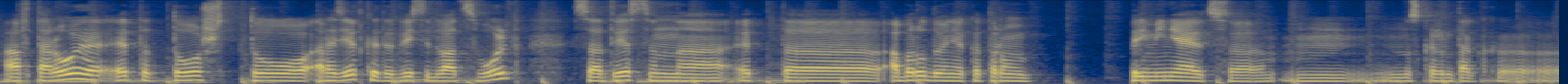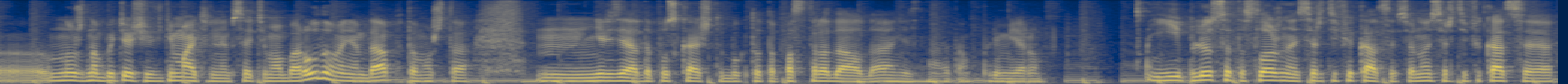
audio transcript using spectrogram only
А второе это то, что розетка это 220 вольт, соответственно, это оборудование, которому применяются, ну, скажем так, э, нужно быть очень внимательным с этим оборудованием, да, потому что нельзя допускать, чтобы кто-то пострадал, да, не знаю, там, к примеру. И плюс это сложная сертификация. Все равно сертификация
